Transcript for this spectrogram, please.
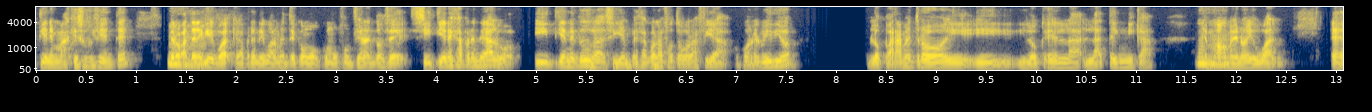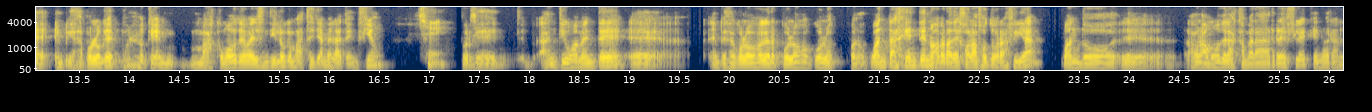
tiene más que suficiente, pero va a tener que, igual, que aprender igualmente cómo, cómo, funciona. Entonces, si tienes que aprender algo y tienes dudas si empieza con la fotografía o con el vídeo, los parámetros y, lo que es la, técnica es más o menos igual. Eh, empieza por lo, que, por lo que más cómodo te vaya a sentir, lo que más te llame la atención. Sí. Porque antiguamente empezó con los, con los, Bueno, ¿cuánta gente no habrá dejado la fotografía cuando eh, hablamos de las cámaras reflex, que no eran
